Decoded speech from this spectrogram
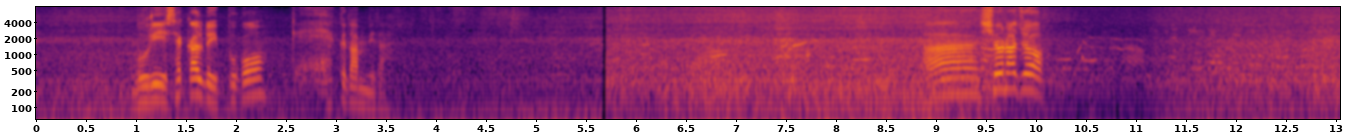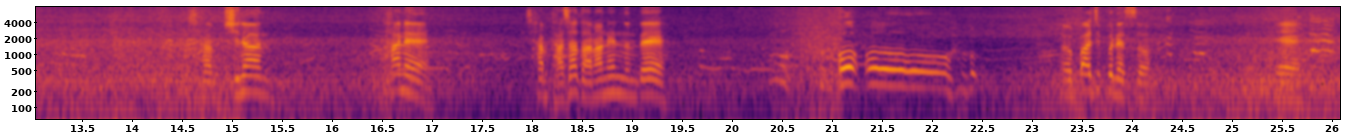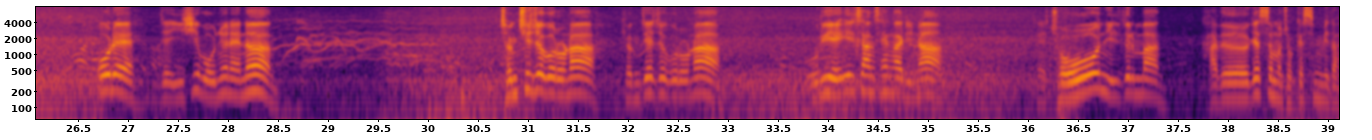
물이 색깔도 이쁘고 깨끗합니다. 아 시원하죠. 참 지난 한 해 참 다사다난했는데 어, 어, 어, 빠질 뻔했어. 예. 올해 이제 25년에는 정치적으로나 경제적으로나 우리의 일상생활이나 예, 좋은 일들만 가득했으면 좋겠습니다.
